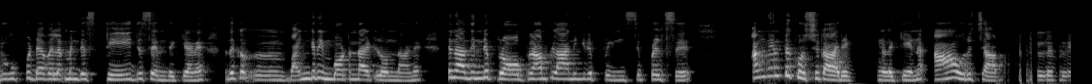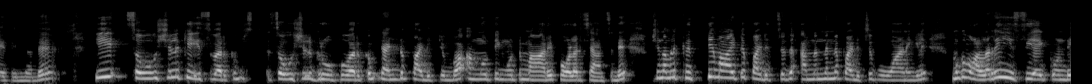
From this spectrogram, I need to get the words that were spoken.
ഗ്രൂപ്പ് ഡെവലപ്മെന്റ് സ്റ്റേജസ് എന്തൊക്കെയാണ്? അതൊക്കെ ഭയങ്കര ഇമ്പോർട്ടന്റ് ആയിട്ടുള്ള ഒന്നാണ്. ദെൻ അതിന്റെ പ്രോഗ്രാം പ്ലാനിങ്ങിന്റെ പ്രിൻസിപ്പിൾസ് അങ്ങനത്തെ കുറച്ച് കാര്യങ്ങൾ ങ്ങളൊക്കെയാണ് ആ ഒരു ചാപ്റ്ററിൽ വരുന്നത്. ഈ സോഷ്യൽ കേസ് വർക്കും സോഷ്യൽ ഗ്രൂപ്പ് വർക്കും രണ്ടും പഠിക്കുമ്പോൾ അങ്ങോട്ടും ഇങ്ങോട്ടും മാറി പോളർ ചാൻസ് ഉണ്ട്. പക്ഷെ നമ്മൾ കൃത്യമായിട്ട് പഠിച്ചത് അന്ന് തന്നെ പഠിച്ചു പോവാണെങ്കിൽ നമുക്ക് വളരെ ഈസി ആയിക്കൊണ്ട്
